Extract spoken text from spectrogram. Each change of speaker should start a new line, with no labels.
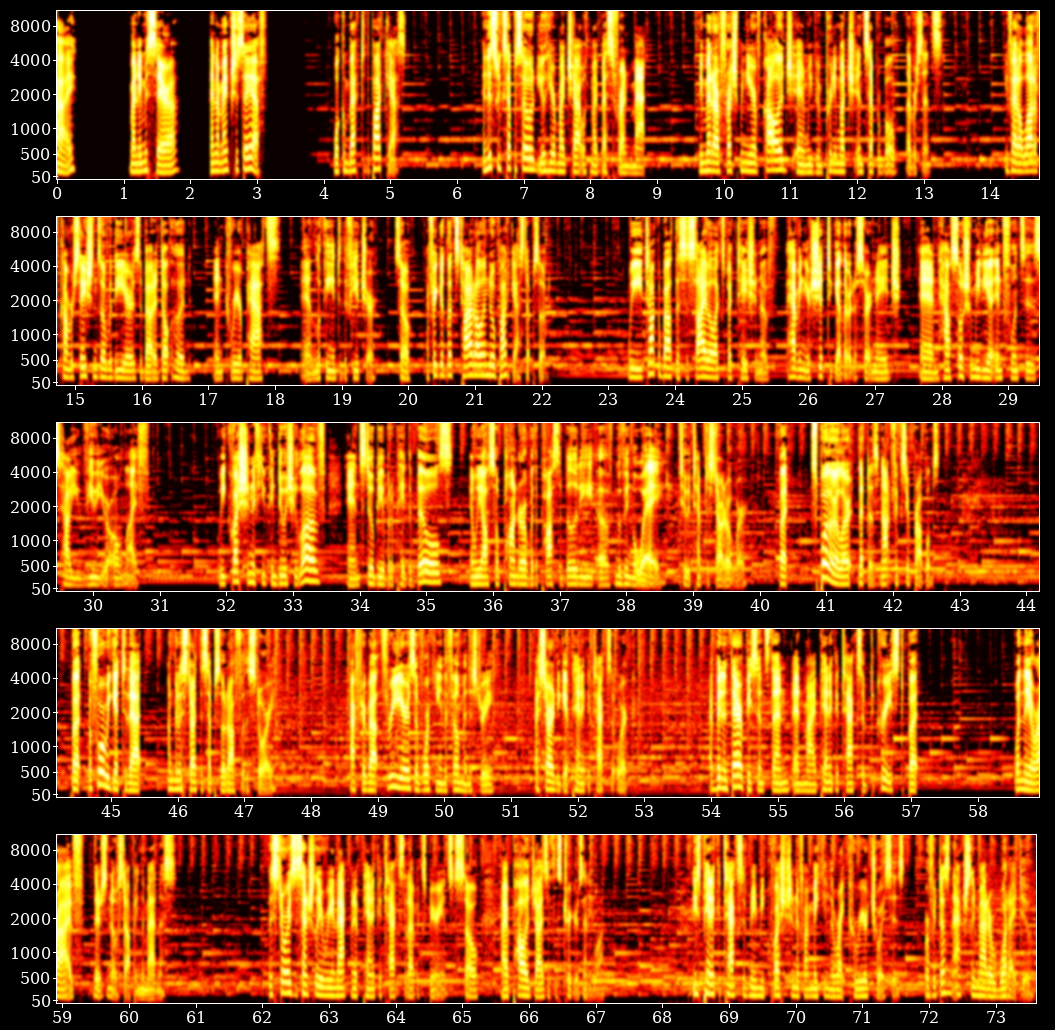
Hi, my name is Sarah, and I'm Anxious AF. Welcome back to the podcast. In this week's episode, you'll hear my chat with my best friend, Matt. We met our freshman year of college, and we've been pretty much inseparable ever since. We've had a lot of conversations over the years about adulthood and career paths and looking into the future, so I figured let's tie it all into a podcast episode. We talk about the societal expectation of having your shit together at a certain age and how social media influences how you view your own life. We question if you can do what you love and still be able to pay the bills, and we also ponder over the possibility of moving away to attempt to start over. But, spoiler alert, that does not fix your problems. But before we get to that, I'm going to start this episode off with a story. After about three years of working in the film industry, I started to get panic attacks at work. I've been in therapy since then, and my panic attacks have decreased, but when they arrive, there's no stopping the madness. This story is essentially a reenactment of panic attacks that I've experienced, so I apologize if this triggers anyone. These panic attacks have made me question if I'm making the right career choices, or if it doesn't actually matter what I do.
